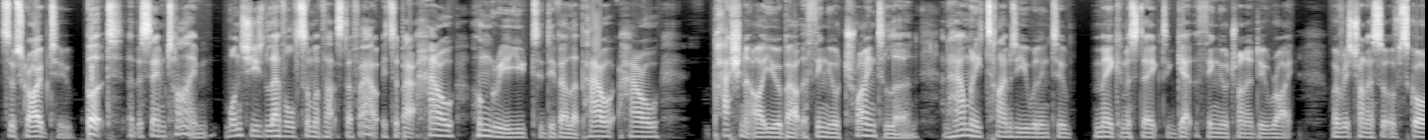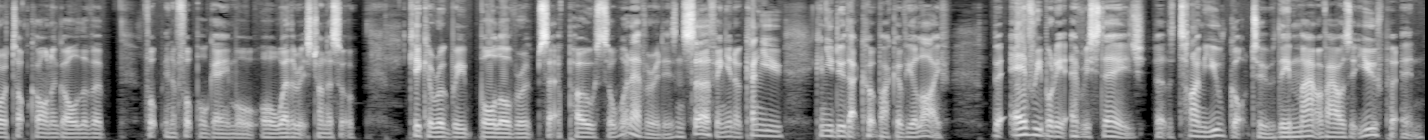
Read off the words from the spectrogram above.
subscribe to. But at the same time, once you level some of that stuff out, it's about how hungry are you to develop, how how passionate are you about the thing you're trying to learn, and how many times are you willing to make a mistake to get the thing you're trying to do right? Whether it's trying to sort of score a top corner goal of a in a football game, or or whether it's trying to sort of kick a rugby ball over a set of posts, or whatever it is. And surfing, you know, can you can you do that cutback of your life? But everybody at every stage, at the time you've got to, the amount of hours that you've put in,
